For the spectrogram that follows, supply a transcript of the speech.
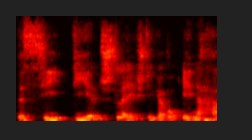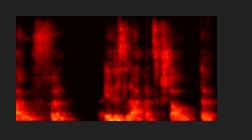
das sind Dienstleistungen, die ihnen helfen, ihr Leben zu gestalten.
